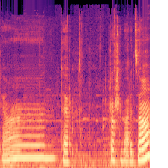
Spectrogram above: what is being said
Eleganter. Proszę bardzo.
